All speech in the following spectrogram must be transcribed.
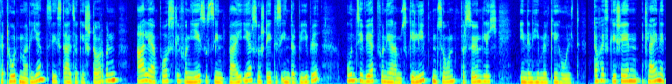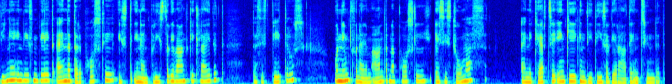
der Tod Mariens. Sie ist also gestorben. Alle Apostel von Jesus sind bei ihr, so steht es in der Bibel und sie wird von ihrem geliebten Sohn persönlich in den Himmel geholt. Doch es geschehen kleine Dinge in diesem Bild. Einer der Apostel ist in ein Priestergewand gekleidet, das ist Petrus, und nimmt von einem anderen Apostel, es ist Thomas, eine Kerze entgegen, die dieser gerade entzündet.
